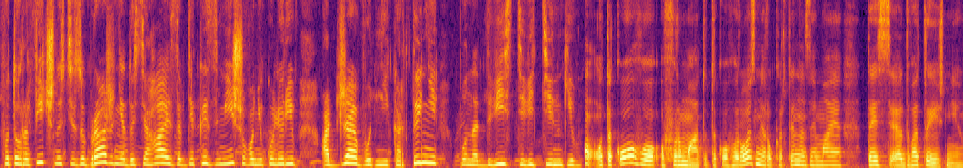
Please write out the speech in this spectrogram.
Фотографічності зображення досягає завдяки змішуванню кольорів, адже в одній картині понад 200 відтінків. Ну, Отакого формату, такого розміру картина займає десь е, два тижні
